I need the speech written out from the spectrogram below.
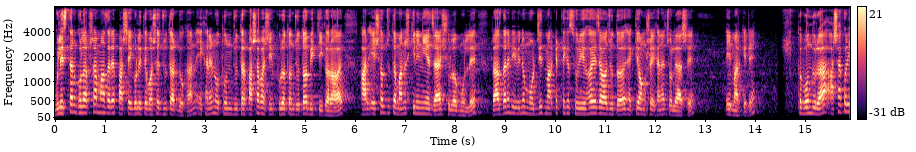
গুলিস্তান গোলাপশাহ মাজারের পাশে গলিতে বসে জুতার দোকান। এখানে নতুন জুতার পাশাপাশি পুরাতন জুতাও বিক্রি করা হয়। আর এইসব জুতা মানুষ কিনে নিয়ে যায় সুলভ মূল্যে। রাজধানীর বিভিন্ন মসজিদ মার্কেট থেকে চুরি হয়ে যাওয়া জুতো একটি অংশ এখানে চলে আসে এই মার্কেটে। তো বন্ধুরা, আশা করি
